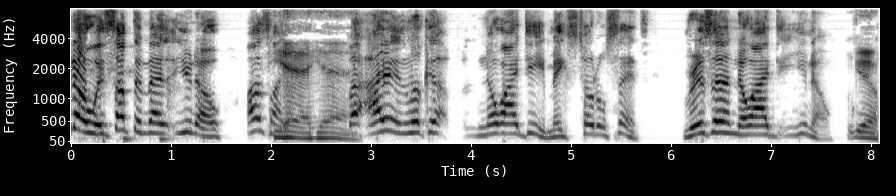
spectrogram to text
know, it's something that you know. I was like, yeah, yeah. but I didn't look up. No ID makes total sense. RZA, no ID. You know, yeah.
